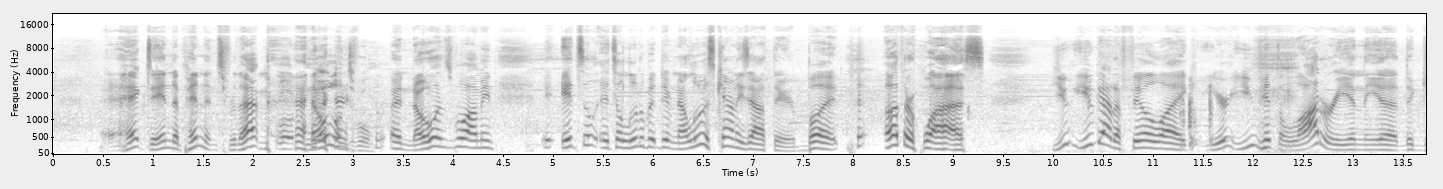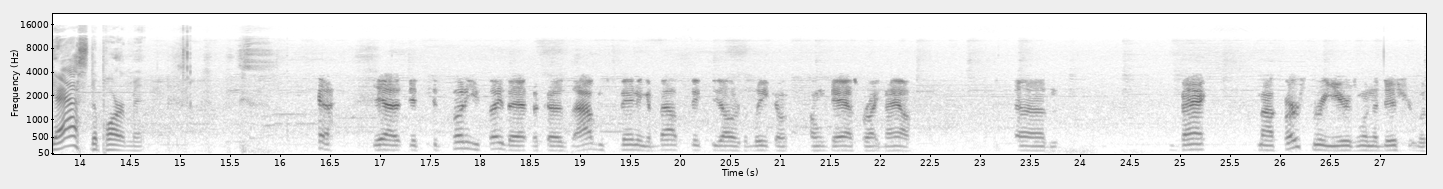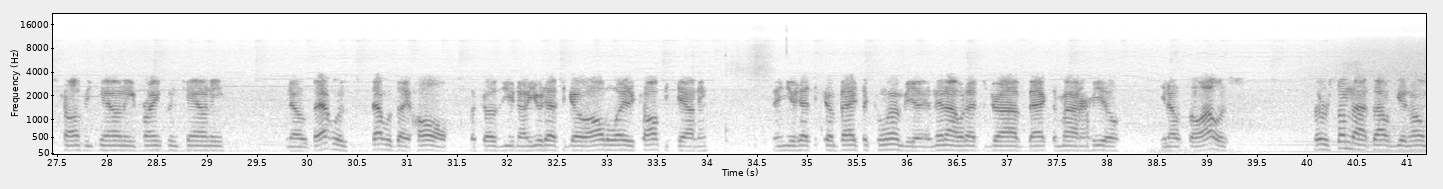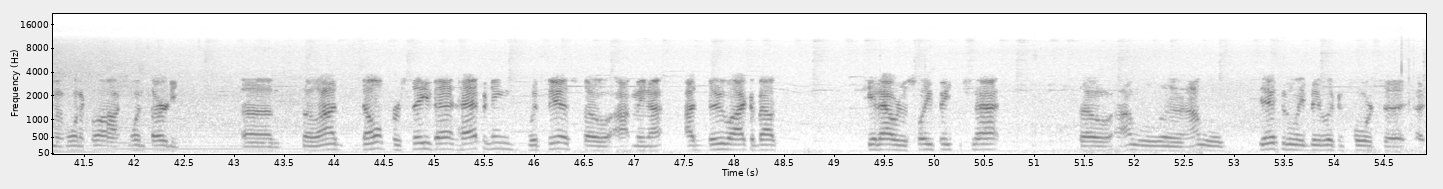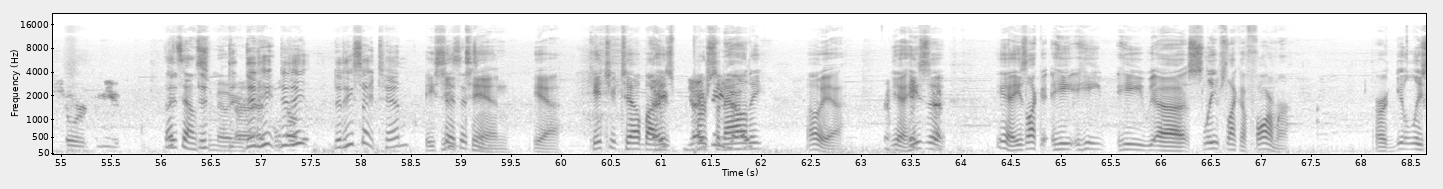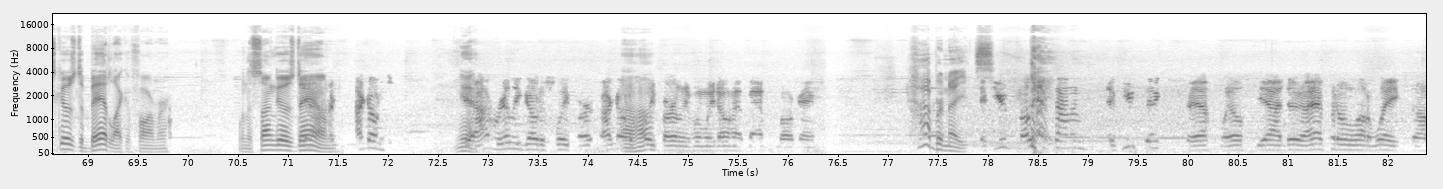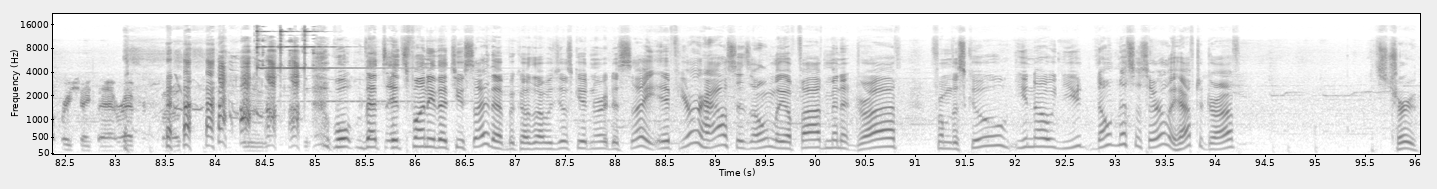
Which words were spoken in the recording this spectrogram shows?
heck to Independence for that matter. well, Nolensville. and Nolensville. I mean, it- it's a it's a little bit different. Now Lewis County's out there, but otherwise, you you got to feel like you're you've hit the lottery in the uh, the gas department. Yeah, it, it's funny you say that because I'm spending about sixty dollars a week on, on gas right now. Um, back my first three years when the district was Coffee County, Franklin County, you know that was that was a haul because you know you'd have to go all the way to Coffee County, then you'd have to come back to Columbia, and then I would have to drive back to Minor Hill. You know, so I was there were some nights I was getting home at one o'clock, one thirty. Um, so I don't foresee that happening with this. So I mean, I, I do like about ten hours of sleep each night. So I will uh, I will definitely be looking forward to a shorter commute. That Did- sounds did, familiar. Did, he? Did he? Did he say ten? He said, said 10. Yeah. Can't you tell by J- his JP personality? Oh yeah. Yeah, he's a yeah, he's like a, he he he uh, sleeps like a farmer. Or at least goes to bed like a farmer. When the sun goes down. Yeah, I, I go. Yeah. Yeah. I really go to sleep. ear- I go Uh-huh. to sleep early when we don't have basketball games. Hibernates. If you most of the time, if you think, yeah, well, yeah, I do. I have put on a lot of weight, so I appreciate that reference. Well, that's it's funny that you say that because I was just getting ready to say if your house is only a five minute drive from the school, you know you don't necessarily have to drive. It's true.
